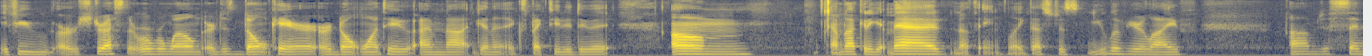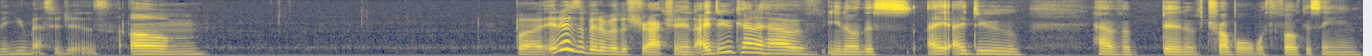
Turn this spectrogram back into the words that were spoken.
if you are stressed or overwhelmed or just don't care or don't want to, I'm not gonna expect you to do it. Um, I'm not gonna get mad, nothing. Like, that's just you live your life. I'm just sending you messages. Um, but it is a bit of a distraction. I do kind of have, you know, this I I do have a bit of trouble with focusing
